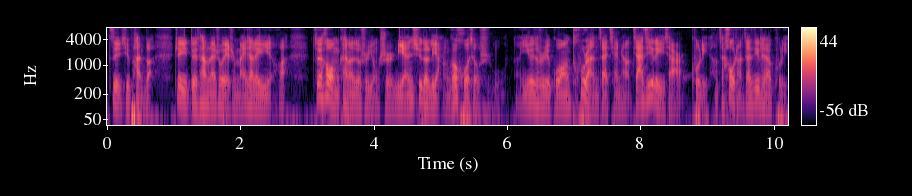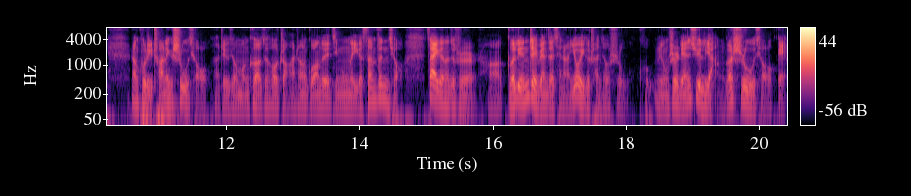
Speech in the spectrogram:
自己去判断。这对他们来说也是埋下了一个隐患。最后我们看到就是勇士连续的两个活球失误啊，一个就是国王突然在前场夹击了一下库里啊，在后场夹击了一下库里，让库里传了一个失误球，那这个球蒙克最后转化成了国王队进攻的一个三分球。再一个呢就是啊格林这边在前场又一个传球失误。勇士连续两个失误球给了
